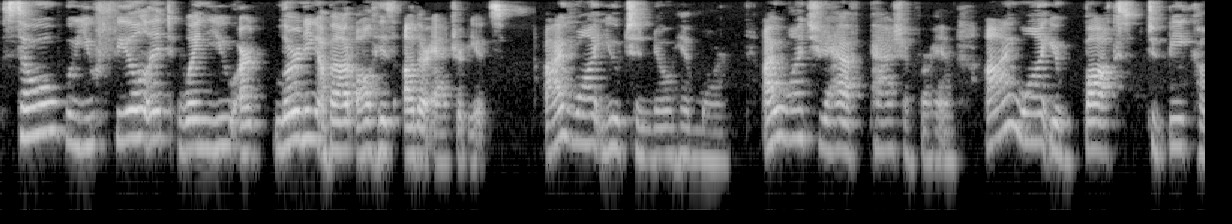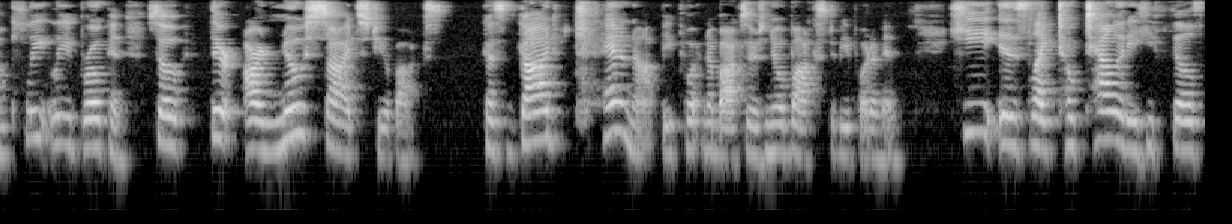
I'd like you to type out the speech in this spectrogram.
so will you feel it when you are learning about all his other attributes. I want you to know him more. I want you to have passion for him. I want your box to be completely broken. So there are no sides to your box because God cannot be put in a box. There's no box to be put him in. He is like totality. He fills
